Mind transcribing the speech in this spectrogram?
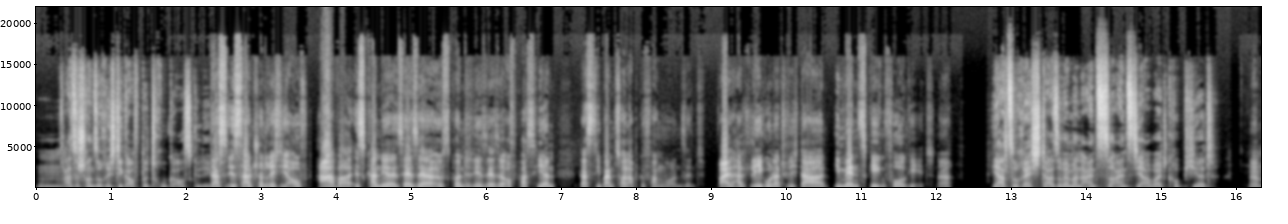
Hm, Also schon so richtig auf Betrug ausgelegt. Das ist halt schon richtig auf. Aber es kann dir sehr, sehr, es könnte dir sehr, sehr oft passieren, dass die beim Zoll abgefangen worden sind. Weil halt Lego natürlich da immens gegen vorgeht. Ne? Ja, zu Recht. Also wenn man eins zu eins die Arbeit kopiert, Ja.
